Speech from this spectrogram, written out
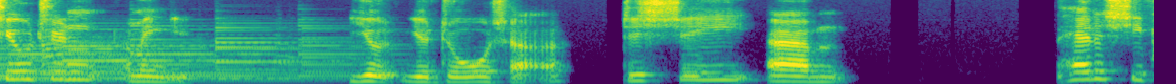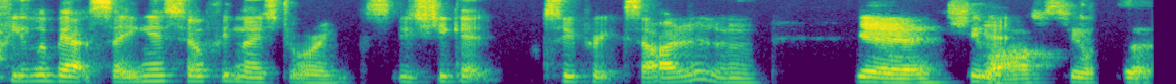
Children, I mean, your your daughter, does she? Um, how does she feel about seeing herself in those drawings? Does she get super excited? And yeah, she yeah. laughs. She loves it.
